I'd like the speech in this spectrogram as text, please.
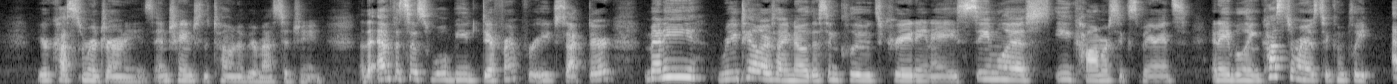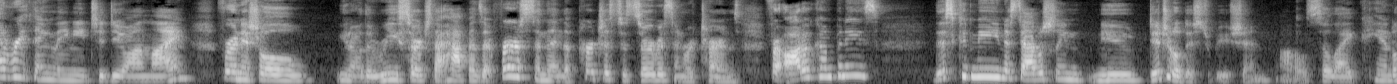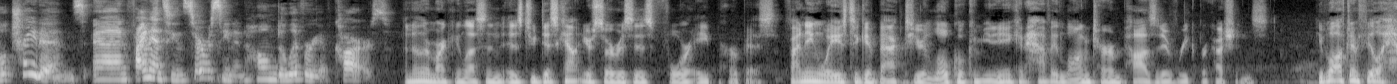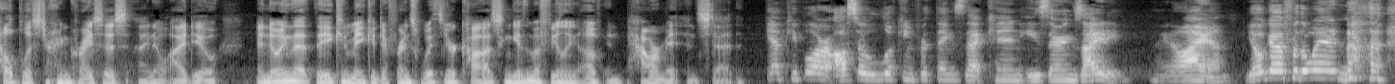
your customer journeys and change the tone of your messaging. The emphasis will be different for each sector. Many retailers I know this includes creating a seamless e-commerce experience enabling customers to complete everything they need to do online for initial you know, the research that happens at first and then the purchase to service and returns. For auto companies, this could mean establishing new digital distribution models, so like handle trade-ins and financing, servicing, and home delivery of cars. Another marketing lesson is to discount your services for a purpose. Finding ways to give back to your local community can have a long-term positive repercussions. People often feel helpless during crisis, I know I do, and knowing that they can make a difference with your cause can give them a feeling of empowerment instead yeah, people are also looking for things that can ease their anxiety. I know I am. Yoga for the win.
